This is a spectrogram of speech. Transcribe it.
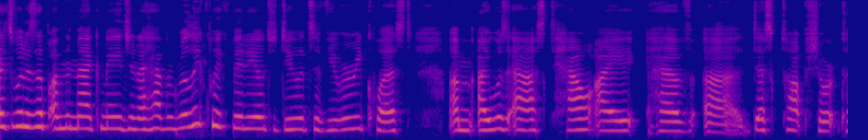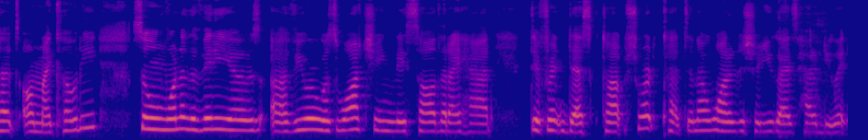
guys, what is up? I'm the Mac Mage, and I have a really quick video to do. It's a viewer request. Um, I was asked how I have uh, desktop shortcuts on my Kodi. So in one of the videos a viewer was watching, they saw that I had different desktop shortcuts, and I wanted to show you guys how to do it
